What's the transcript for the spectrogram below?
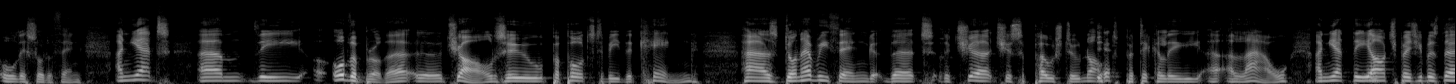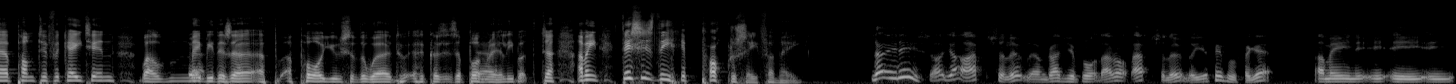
all this sort of thing. And yet, um, the other brother, uh, Charles, who purports to be the king, has done everything that the church is supposed to not Yeah. particularly uh, allow, and yet the archbishop is there pontificating. Well, maybe there's a, a, a poor use of the word because it's a pun, Yeah. really. But uh, I mean, this is the hypocrisy for me. No, it is. Oh, yeah, absolutely. I'm glad you brought that up. Absolutely. You people forget. I mean, he, he,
